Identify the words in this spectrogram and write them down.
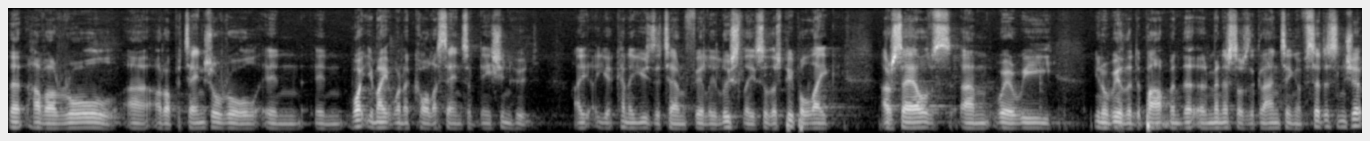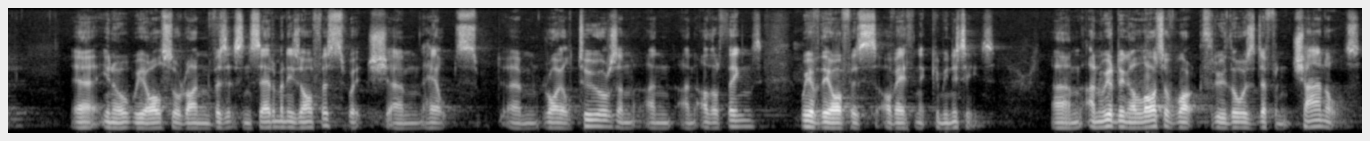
that have a role uh, or a potential role in, in what you might want to call a sense of nationhood. I, I kind of use the term fairly loosely. So there's people like ourselves um, where we, you know, we're the department that administers the granting of citizenship. Uh, you know, we also run Visits and Ceremonies Office, which um, helps um, royal tours and, and, and other things. We have the Office of Ethnic Communities. Um, and we're doing a lot of work through those different channels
